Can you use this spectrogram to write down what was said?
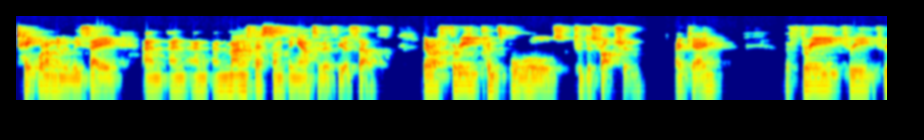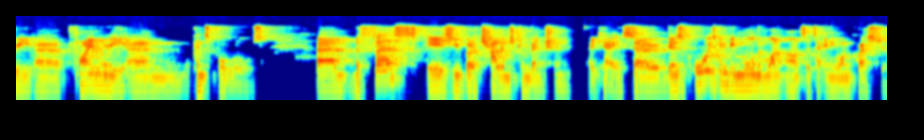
take what I'm going to be saying and, and, and, and manifest something out of it for yourself. There are three principal rules to disruption. Okay. The three, three, three uh, primary um, principal rules. Um, the first is you've got to challenge convention. Okay. So there's always going to be more than one answer to any one question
